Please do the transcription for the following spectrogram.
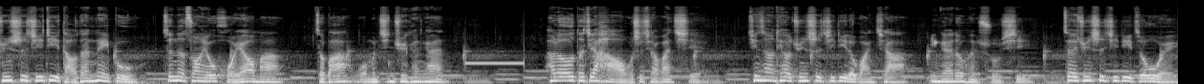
军事基地导弹内部真的装有火药吗？走吧，我们进去看看。Hello，大家好，我是小番茄。经常跳军事基地的玩家应该都很熟悉，在军事基地周围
